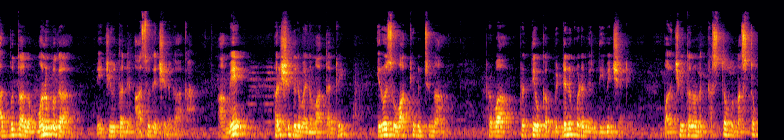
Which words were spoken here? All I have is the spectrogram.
అద్భుతాలు మలుపుగా నీ జీవితాన్ని ఆస్వాదించిన గాక. ఆమె పరిశుద్ధుడమైన మా తండ్రి. ఈరోజు వాక్యం ఉంచున్న ప్రభా ప్రతి ఒక్క బిడ్డను కూడా మీరు దీవించండి. వాళ్ళ జీవితంలో ఉన్న కష్టం నష్టం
